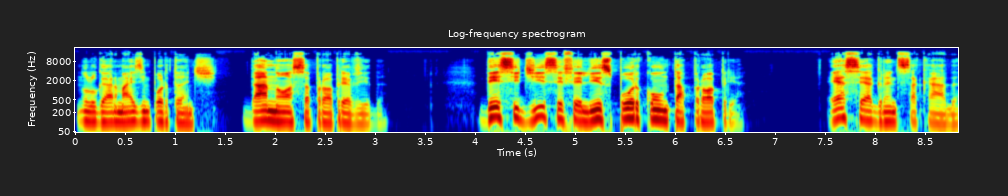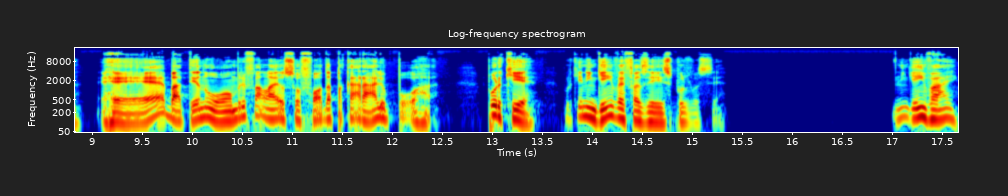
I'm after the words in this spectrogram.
no lugar mais importante da nossa própria vida. Decidir ser feliz por conta própria. Essa é a grande sacada. É bater no ombro e falar: eu sou foda pra caralho, porra. Por quê? Porque ninguém vai fazer isso por você. Ninguém vai.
